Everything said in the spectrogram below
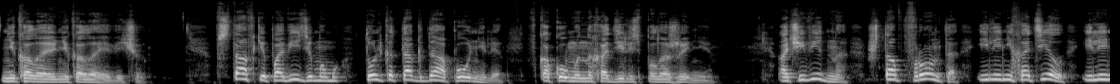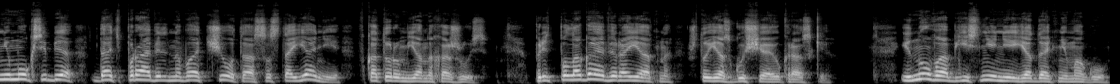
Николаю Николаевичу. В Ставке, по-видимому, только тогда поняли, в каком мы находились положении. Очевидно, штаб фронта или не хотел, или не мог себе дать правильного отчета о состоянии, в котором я нахожусь, предполагая, вероятно, что я сгущаю краски. Иного объяснения я дать не могу.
